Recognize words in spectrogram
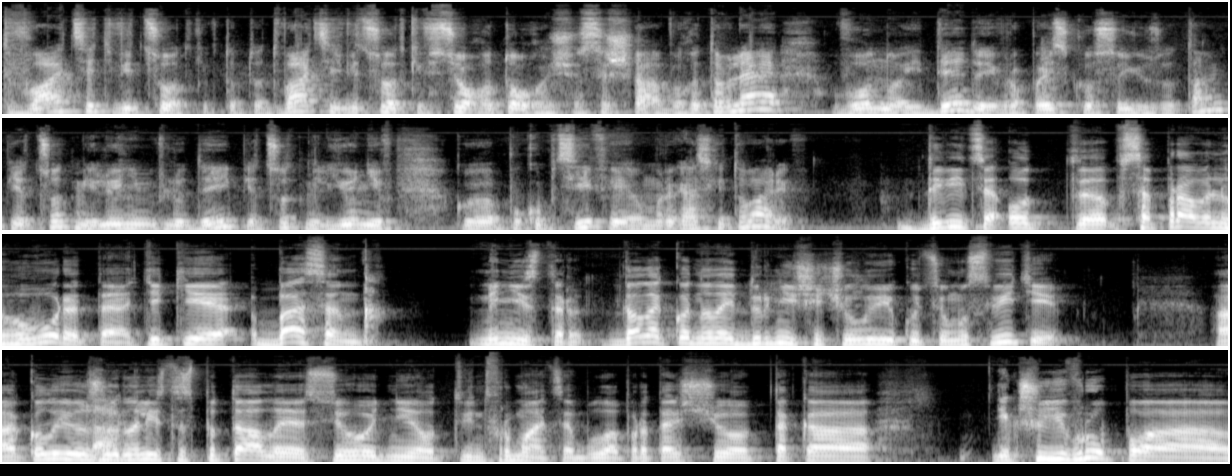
20%. Тобто 20% всього того, що США виготовляє, воно йде до Європейського Союзу. Там 500 мільйонів людей, 500 мільйонів е, покупців і американських товарів. Дивіться, от е, все правильно говорите, тільки Бесенд, міністр, далеко не найдурніший чоловік у цьому світі. А коли його Так. журналісти спитали сьогодні, от інформація була про те, що така, якщо Європа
